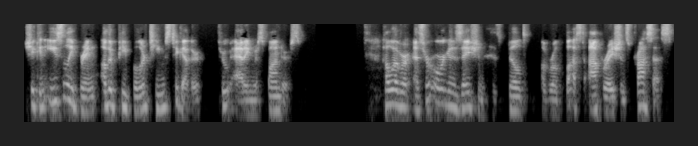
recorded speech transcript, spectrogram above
she can easily bring other people or teams together through adding responders. However, as her organization has built a robust operations process,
